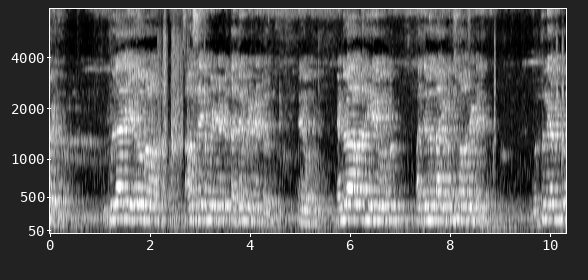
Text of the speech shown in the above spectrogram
పెడతాను. ఇప్పుడు దాకా ఏదో మనం సంస్థ పెట్టినట్టు తద్దినం పెట్టినట్టు నేను రెండు వేల పదిహేను పద్దెనిమిది తారీఖు నుంచి మొదలు పెట్టాను గుర్తుంది కదా మీకు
